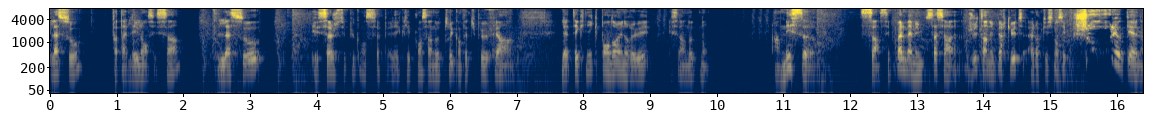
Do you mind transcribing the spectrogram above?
l'assaut. Enfin, t'as l'élan, c'est ça. L'assaut. Et ça, je sais plus comment ça s'appelle. Avec les points, c'est un autre truc. En fait, tu peux faire la technique pendant une ruée, et c'est un autre nom. Un essor. Ça, c'est pas le même. Ça, c'est juste un uppercut, alors que sinon, c'est Shoryuken.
